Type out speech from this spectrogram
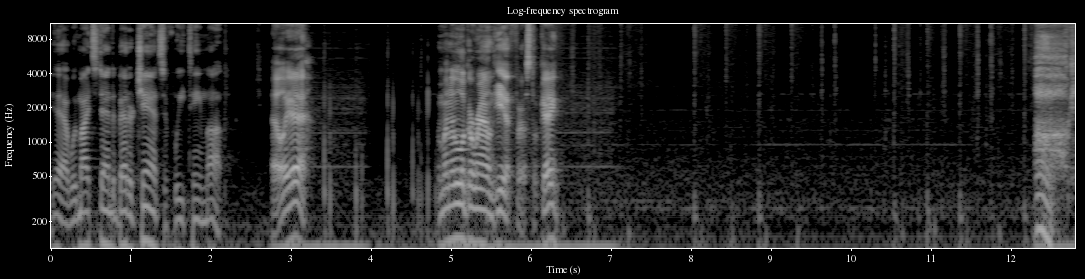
Yeah, we might stand a better chance if we team up. Hell yeah. I'm gonna look around here first, okay? Oh, okay.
